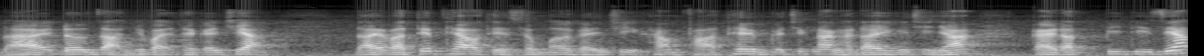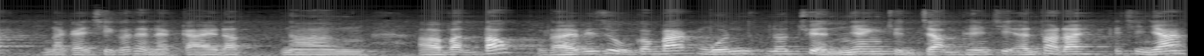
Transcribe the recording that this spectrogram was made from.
Đấy, đơn giản như vậy thôi các anh chị ạ đấy và tiếp theo thì sớm ở cái anh chị khám phá thêm cái chức năng ở đây các chị nhá cài đặt PTZ là các chị có thể là cài đặt uh, vận tốc đấy ví dụ các bác muốn nó chuyển nhanh chuyển chậm thì anh chị ấn vào đây các chị nhá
